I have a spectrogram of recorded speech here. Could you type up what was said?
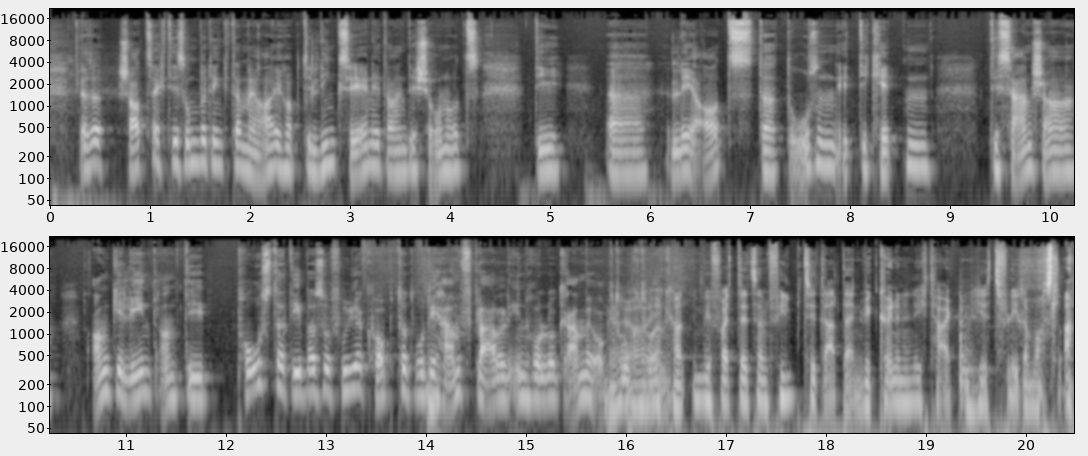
Also schaut euch das unbedingt einmal an. Ich habe die Links eh nicht da in die Shownotes. Die äh, Layouts der Dosen, Etiketten, die sind schon angelehnt an die Poster, die man so früher gehabt hat, wo die Hanfbladel in Hologramme abgedruckt ja, ja, waren. Kann, mir fällt da jetzt ein Filmzitat ein. Wir können ihn nicht halten, hier ist Fledermausland.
